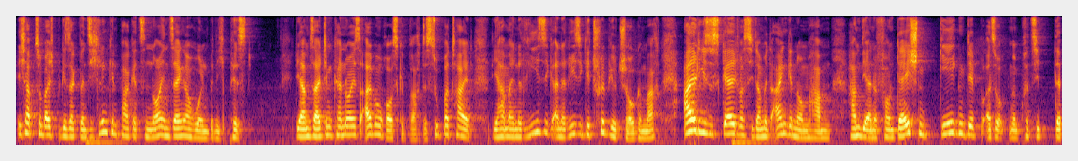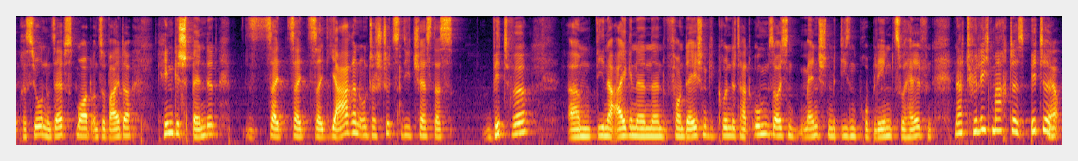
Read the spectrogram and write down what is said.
ich habe zum Beispiel gesagt, wenn sich Linkin Park jetzt einen neuen Sänger holen, bin ich pisst. Die haben seitdem kein neues Album rausgebracht, ist super tight. Die haben eine, riesig, eine riesige Tribute-Show gemacht. All dieses Geld, was sie damit eingenommen haben, haben die eine Foundation gegen, Dep also im Prinzip Depression und Selbstmord und so weiter hingespendet. Seit, seit, seit Jahren unterstützen die Chesters Witwe, ähm, die eine eigene Foundation gegründet hat, um solchen Menschen mit diesen Problemen zu helfen. Natürlich macht es, bitte. Ja.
